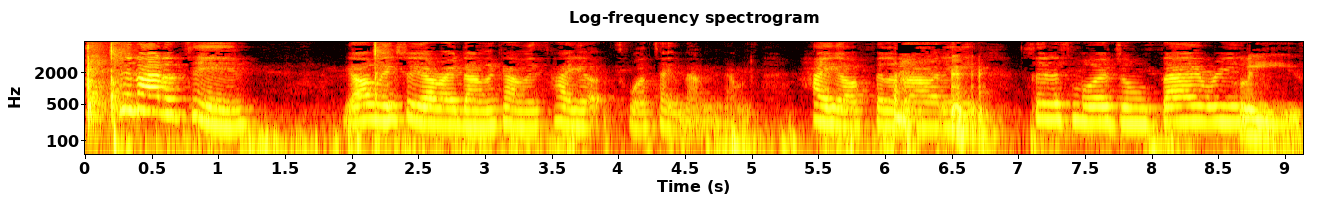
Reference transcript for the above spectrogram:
10 out of 10. Y'all make sure y'all write down in the comments how y'all, well, type down in the comments, how y'all feel about it. Send us more June's Diary. please.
